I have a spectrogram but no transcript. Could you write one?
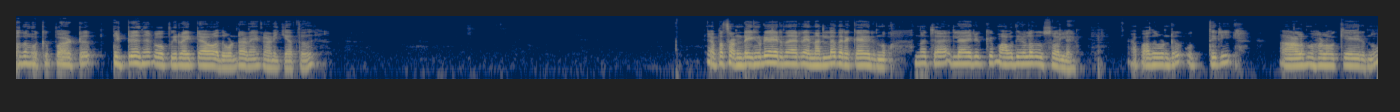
അപ്പോൾ നമുക്ക് പാട്ട് ഇട്ട് കഴിഞ്ഞാൽ കോപ്പി റൈറ്റ് ആവും. അതുകൊണ്ടാണ് കാണിക്കാത്തത്. അപ്പോൾ സൺഡേയും കൂടി ആയിരുന്ന നല്ല തിരക്കായിരുന്നു. എന്ന് വെച്ചാൽ എല്ലാവർക്കും അവധിയുള്ള ദിവസമല്ലേ? അപ്പോൾ അതുകൊണ്ട് ഒത്തിരി ആളും ബഹളമൊക്കെ ആയിരുന്നു.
